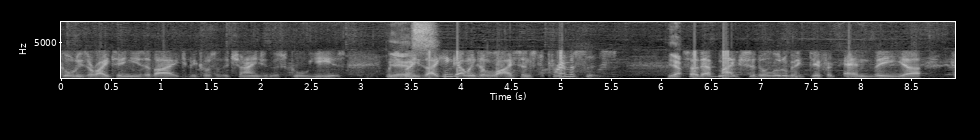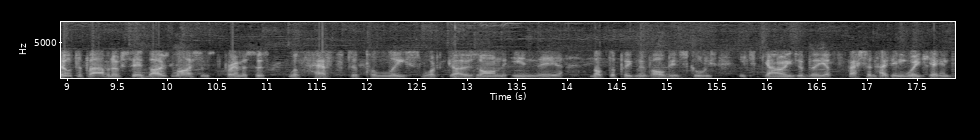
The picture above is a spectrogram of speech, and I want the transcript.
schoolies are 18 years of age because of the change in the school years, which Yes. means they can go into licensed premises. Yep. So that makes it a little bit different. And the uh, health department have said those licensed premises will have to police what goes on in there, not the people involved in schoolies. It's going to be a fascinating weekend.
